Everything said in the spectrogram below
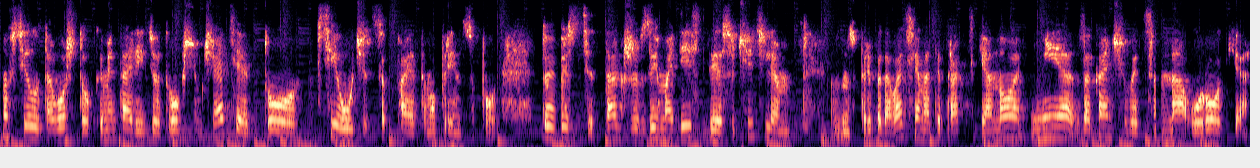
Но в силу того, что комментарий идет в общем чате, то все учатся по этому принципу. То есть также взаимодействие с учителем, с преподавателем этой практики, оно не заканчивается на уроке.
